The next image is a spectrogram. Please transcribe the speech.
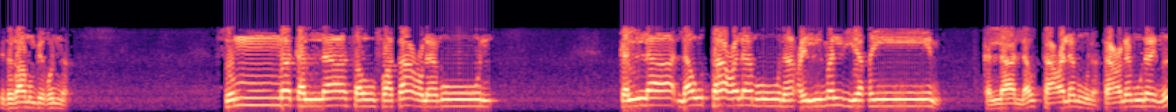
ഇദ്ഗാമും ബിഗുന്ന ثم كلا سوف تعلمون കല്ല ലൗ തഅലമൂന ഇൽമൽ യഖീൻ കല്ല ലൗ തഅലമൂന തഅലമൂന എന്ന്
